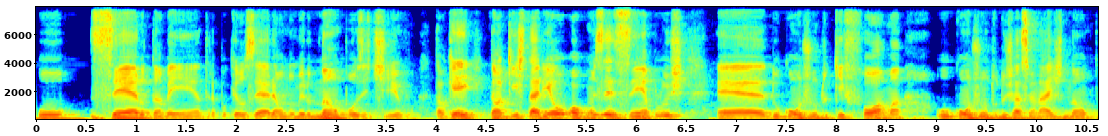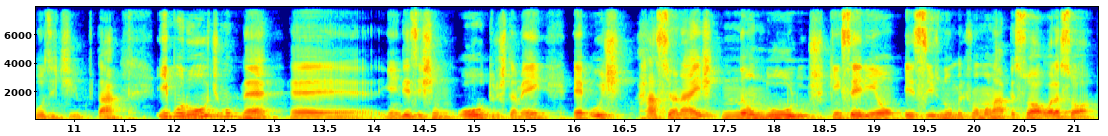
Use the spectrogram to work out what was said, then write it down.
o zero também entra, porque o zero é um número não positivo, tá ok? Então, aqui estariam alguns exemplos é, do conjunto que forma o conjunto dos racionais não positivos, tá? E por último, né, é, ainda existem outros também, é, os racionais não nulos. Quem seriam esses números? Vamos lá, pessoal, olha só.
